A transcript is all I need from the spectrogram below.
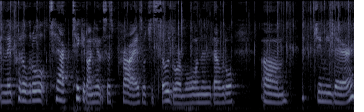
And they put a little tack ticket on here that says prize, which is so adorable. And then they got a little um, Jimmy there.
